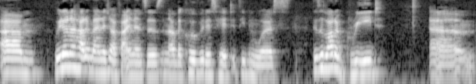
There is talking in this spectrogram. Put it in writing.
um we don't know how to manage our finances. Now that covid has hit it's even worse. There's a lot of greed um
